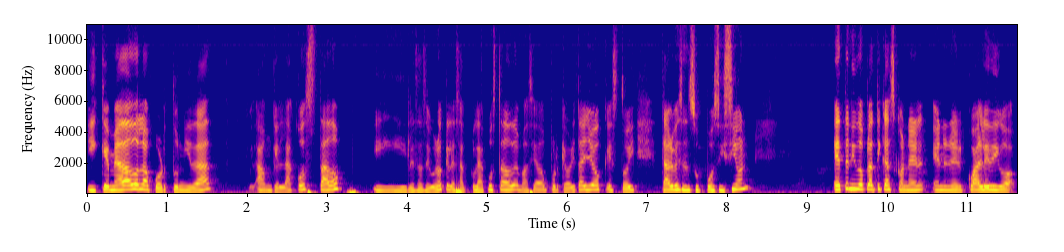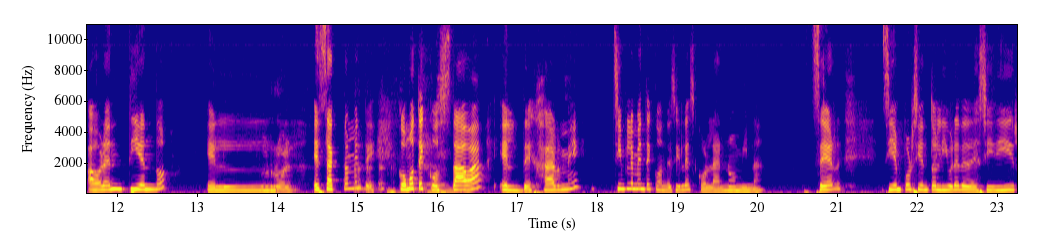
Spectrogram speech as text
y que me ha dado la oportunidad, aunque le ha costado, y les aseguro que les le ha costado demasiado, porque ahorita yo que estoy tal vez en su posición, he tenido pláticas con él en el cual le digo, ahora entiendo el rol. Exactamente. ¿Cómo te costaba el dejarme simplemente con decirles con la nómina? Ser 100% libre de decidir,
